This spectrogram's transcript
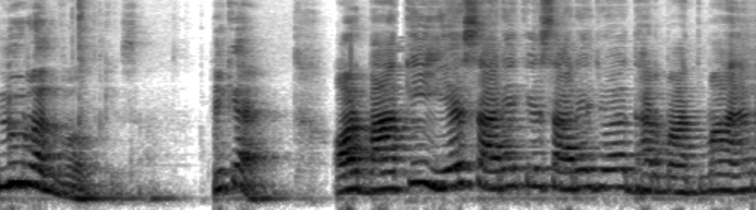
प्लूरल वर्ब के साथ, ठीक है? और बाकी ये सारे के सारे जो है धर्मात्मा है,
